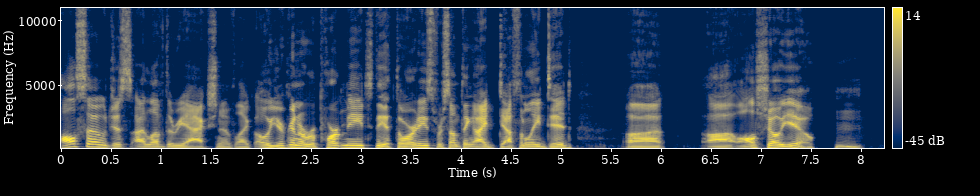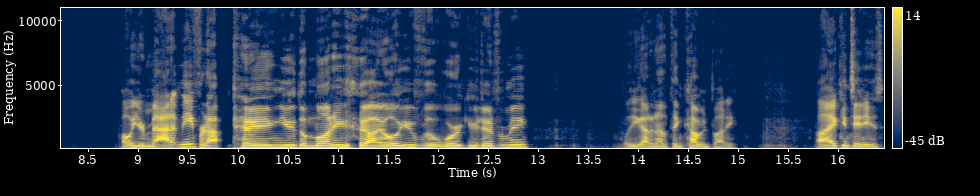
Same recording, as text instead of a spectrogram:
Also, just I love the reaction of like, oh, you're gonna report me to the authorities for something I definitely did. Uh, uh, I'll show you. Hmm. Oh, you're mad at me for not paying you the money I owe you for the work you did for me? Well, you got another thing coming, buddy. Uh, it continues.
